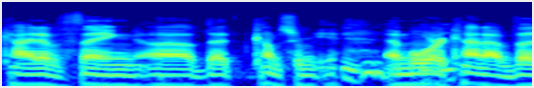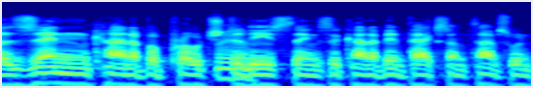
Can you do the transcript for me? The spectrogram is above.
kind of thing uh, that comes from Mm-hmm. a more kind of a Zen kind of approach to these things that kind of impact sometimes when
